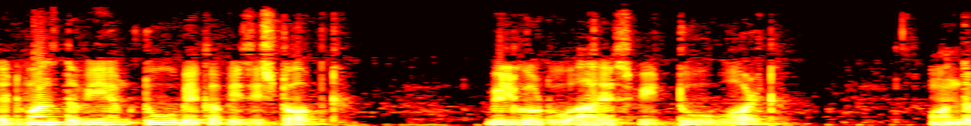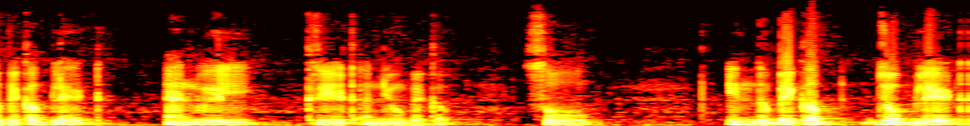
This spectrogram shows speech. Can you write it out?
that once the VM2 backup is stopped we'll go to RSV2 vault on the backup blade and we'll create a new backup. So in the backup job blade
